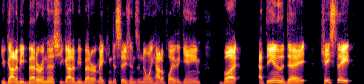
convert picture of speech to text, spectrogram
you got to be better in this. You got to be better at making decisions and knowing how to play the game. But at the end of the day, K State,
